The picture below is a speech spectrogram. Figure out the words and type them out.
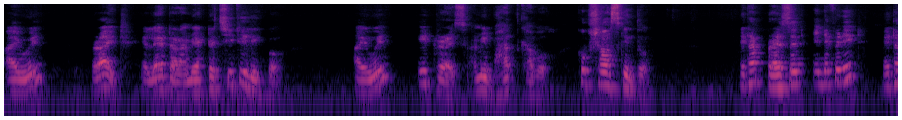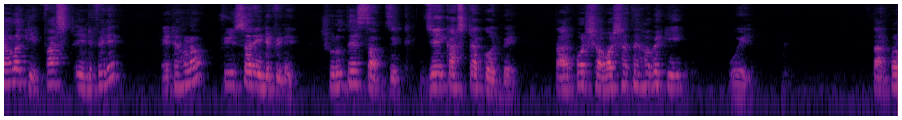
I will write a letter আমি একটা চিঠি লিখব। আই উইল ইট রাইস আমি ভাত খাব। খুব সহজ কিন্তু। এটা প্রেজেন্ট ইনডেফিনিট এটা হলো কি? ফার্স্ট ইনডেফিনিট এটা হলো ফিউচার ইনডেফিনিট শুরুতে সাবজেক্ট যে কাজটা করবে। তারপর সবার সাথে হবে কি? উইল তারপর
